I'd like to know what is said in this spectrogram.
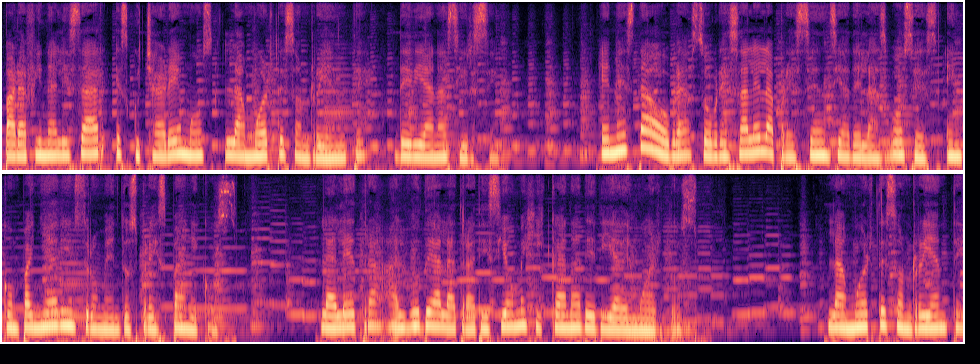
Para finalizar, escucharemos La muerte sonriente de Diana Circe. En esta obra sobresale la presencia de las voces en compañía de instrumentos prehispánicos. La letra alude a la tradición mexicana de Día de Muertos. La muerte sonriente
